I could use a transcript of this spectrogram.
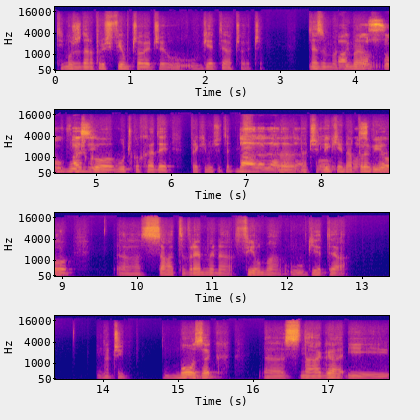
Ti možeš da napraviš film čoveče u, u GTA čoveče. Ne znam, ako pa, ima su, Vučko, pazi... Vučko HD, prekinuću te. Da, da, da. da, da znači, to, lik je napravio uh, sat vremena filma u GTA. Znači, mozak E, snaga i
